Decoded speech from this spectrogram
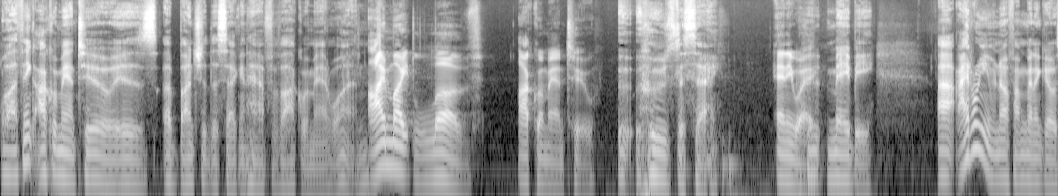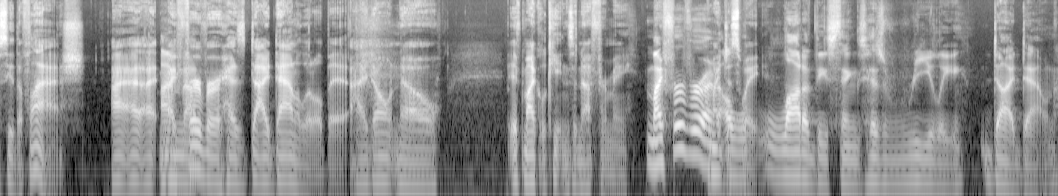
Well, I think Aquaman 2 is a bunch of the second half of Aquaman 1. I might love Aquaman 2. Who's to say? Anyway, Maybe. Uh, I don't even know if I'm going to go see The Flash. I, I, my not- fervor has died down a little bit. I don't know if Michael Keaton's enough for me. my fervor on a wait. lot of these things has really died down.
